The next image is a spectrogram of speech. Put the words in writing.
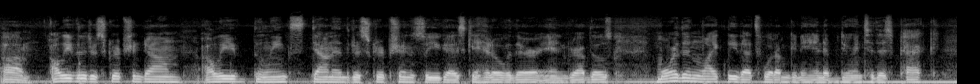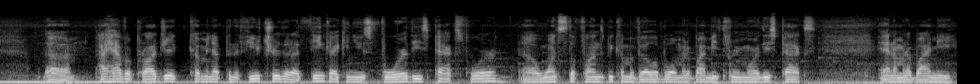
Um, I'll leave the description down. I'll leave the links down in the description so you guys can head over there and grab those. More than likely, that's what I'm going to end up doing to this pack. Um, I have a project coming up in the future that I think I can use four of these packs for. Uh, once the funds become available, I'm going to buy me three more of these packs, and I'm going to buy me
